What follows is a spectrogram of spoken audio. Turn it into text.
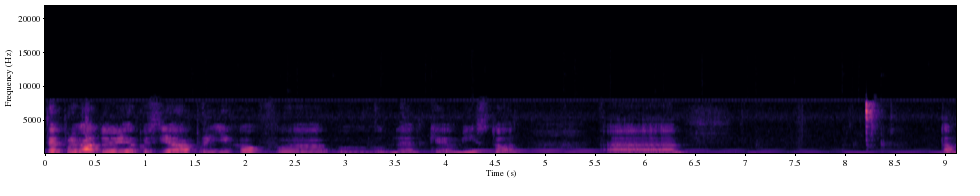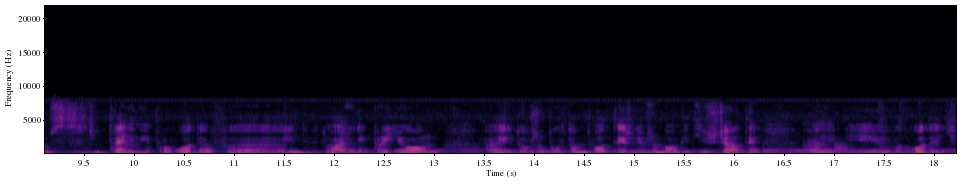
Так пригадую, якось я приїхав е, в одне таке місто. Там тренінги проводив, е, індивідуальний прийом, е, і то вже був там два тижні, вже мав від'їжджати. Е, І виходить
